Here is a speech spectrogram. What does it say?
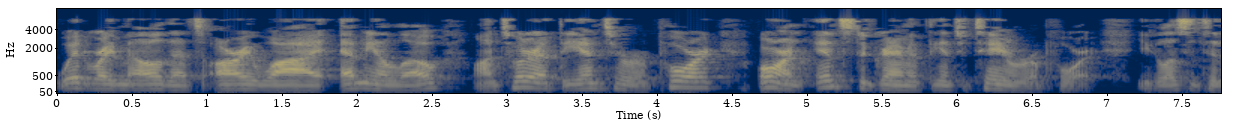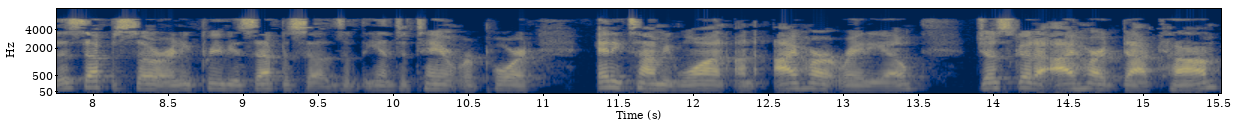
with Ray Melo. That's R-A-Y-M-E-L-O. On Twitter at The Enter Report or on Instagram at The Entertainment Report. You can listen to this episode or any previous episodes of The Entertainment Report anytime you want on iHeartRadio. Just go to iHeart.com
